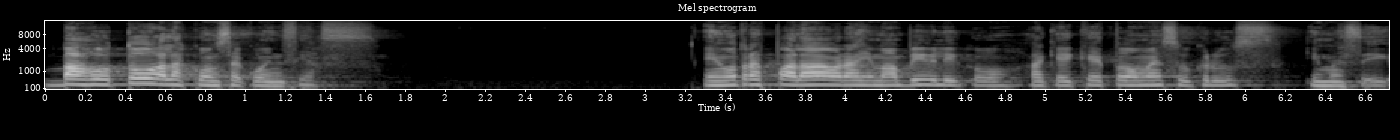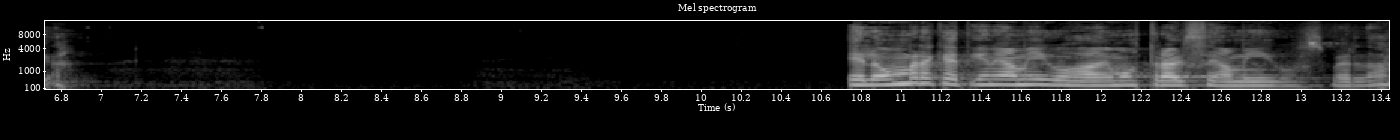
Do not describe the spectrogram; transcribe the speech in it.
bajo todas las consecuencias. En otras palabras y más bíblico, aquel que tome su cruz y me siga. El hombre que tiene amigos ha de mostrarse amigos, ¿verdad?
